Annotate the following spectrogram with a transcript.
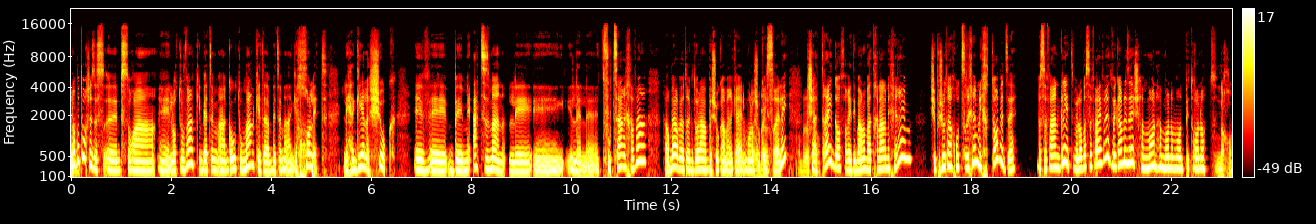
לא בטוח שזו בשורה אה, לא טובה, כי בעצם ה-go to market, בעצם היכולת להגיע לשוק אה, ובמעט זמן אה, לתפוצה רחבה, הרבה הרבה יותר גדולה בשוק האמריקאי אל מול השוק הישראלי. כשה trade-off, הרי דיברנו בהתחלה על מחירים, שפשוט אנחנו צריכים לכתוב את זה בשפה האנגלית ולא בשפה העברית, וגם לזה יש המון המון המון פתרונות. נכון.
